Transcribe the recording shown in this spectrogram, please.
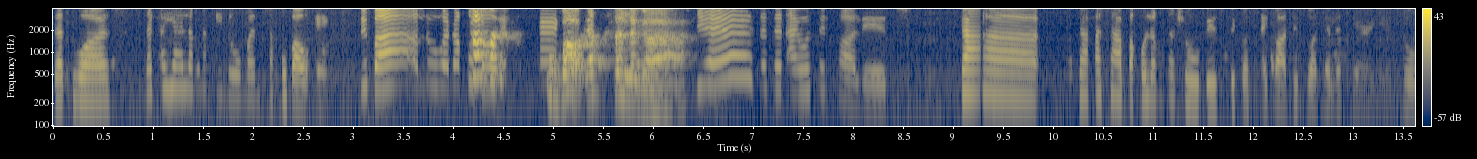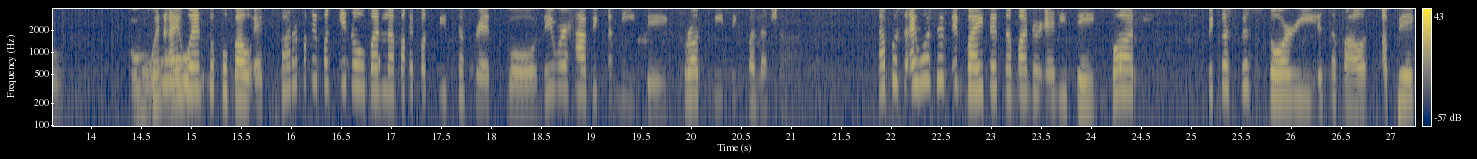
that was nag-aya lang ng inuman sa Cubao X. Di ba? Ang luwa ng Cubao X. Wow, that's talaga. Yes! And then I was in college. Kaka, kakasaba ko lang sa showbiz because I got into a teleserye. So, when I Oh. went to Cubao X, para makipag-inuman lang, makipag-meet sa friend ko, they were having a meeting. Broad meeting pala siya. Tapos, I wasn't invited naman or anything, but because the story is about a big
